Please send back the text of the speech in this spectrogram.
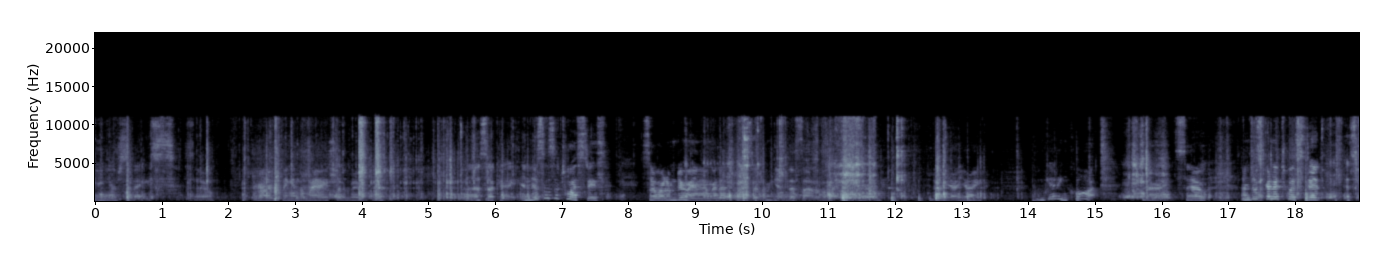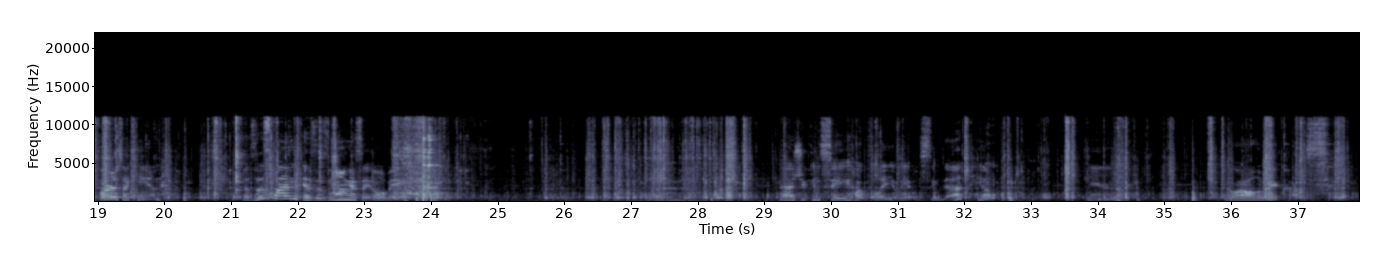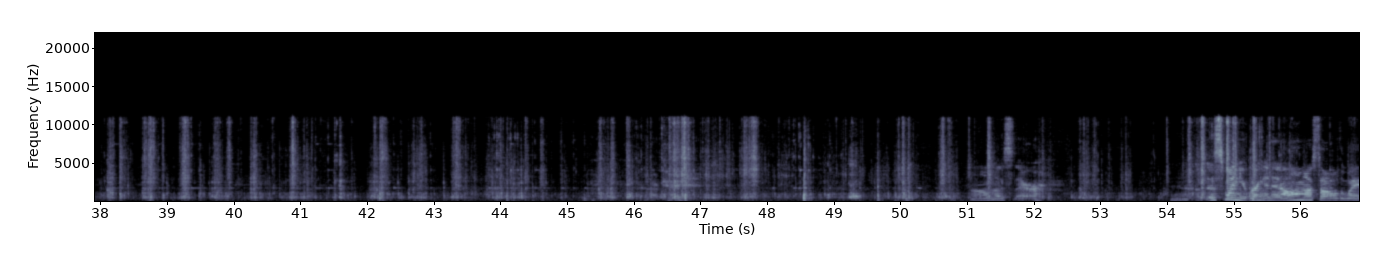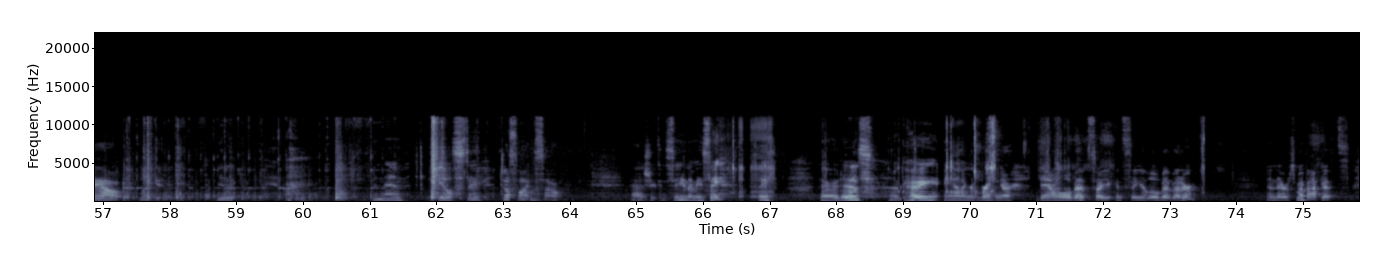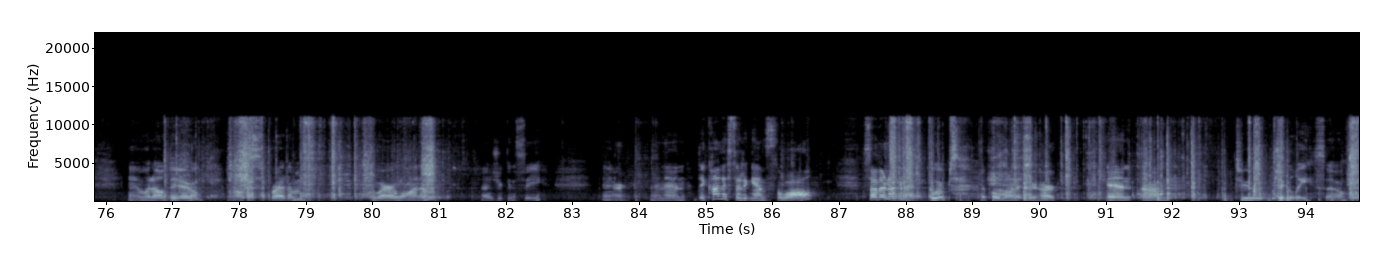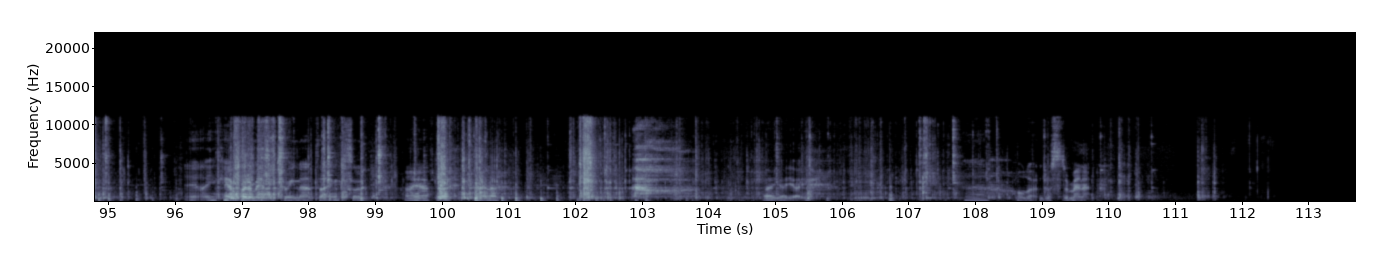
and your space. So, I got everything in the way, should have moved it. That's okay. And this is a twisties. So what I'm doing, I'm going to twist it. Let me get this out of the way. Oh, yeah, yeah. I'm getting caught. Alright, so I'm just going to twist it as far as I can. Because this one is as long as it will be. As you can see, hopefully you'll be able to see that. Yep. And go all the way across. Okay. Almost there. This one you're bringing it almost all the way out. Look at it. And then it'll stay just like so. As you can see, let me see. See, there it is. Okay, and I'm going to bring her down a little bit so you can see a little bit better. And there's my buckets. And what I'll do, I'll spread them to where I want them, as you can see. There. And then they kind of sit against the wall. So they're not going to, oops, I pulled on it too hard. And um, too jiggly, so yeah, you can't put them in between that thing. So I have to kind of, ay, ay, ay. Uh, hold on just a minute.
